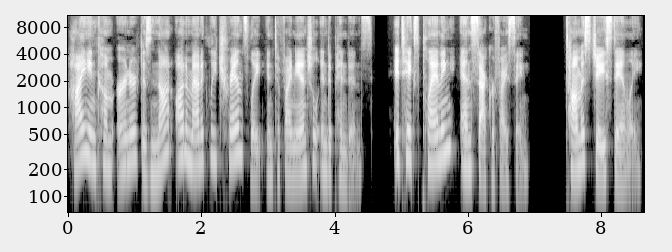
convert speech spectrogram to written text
high income earner does not automatically translate into financial independence. It takes planning and sacrificing. Thomas J. Stanley.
